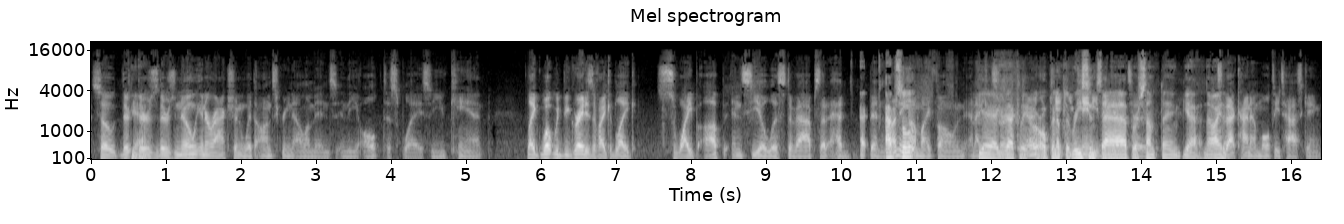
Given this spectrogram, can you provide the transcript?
So there, yeah. there's there's no interaction with on-screen elements in the alt display. So you can't like what would be great is if I could like swipe up and see a list of apps that had been Absolutely. running on my phone and I yeah exactly or open up the recent app or something yeah no I know. that kind of multitasking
